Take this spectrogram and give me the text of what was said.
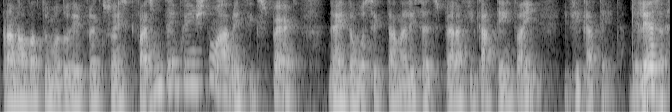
Para a nova turma do Reflexões, que faz um tempo que a gente não abre, fica esperto. Né? Então você que está na lista de espera, fica atento aí e fica atenta, beleza?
